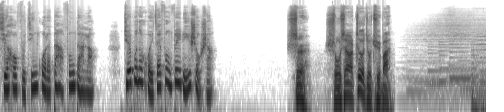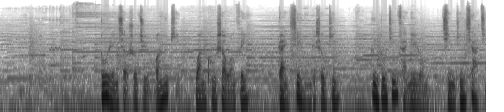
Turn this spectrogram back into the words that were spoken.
齐侯府经过了大风大浪，绝不能毁在凤飞离手上。是，属下这就去办。多人小说剧《黄一品纨绔少王妃》，感谢您的收听。更多精彩内容，请听下集。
